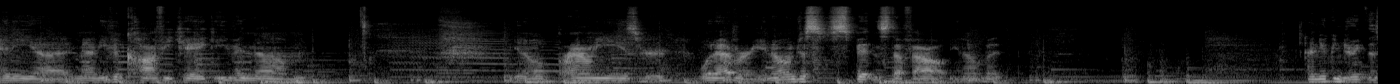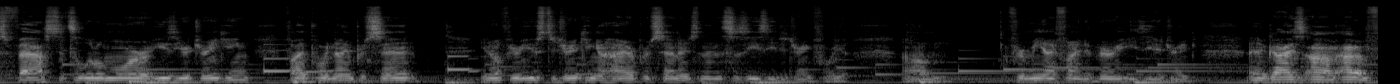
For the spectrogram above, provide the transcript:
any uh, man, even coffee cake, even um, you know brownies or whatever. You know, I'm just spitting stuff out. You know, but and you can drink this fast. It's a little more easier drinking, 5.9 percent you know, if you're used to drinking a higher percentage, then this is easy to drink for you. Um, for me, I find it very easy to drink. And guys, um, out of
